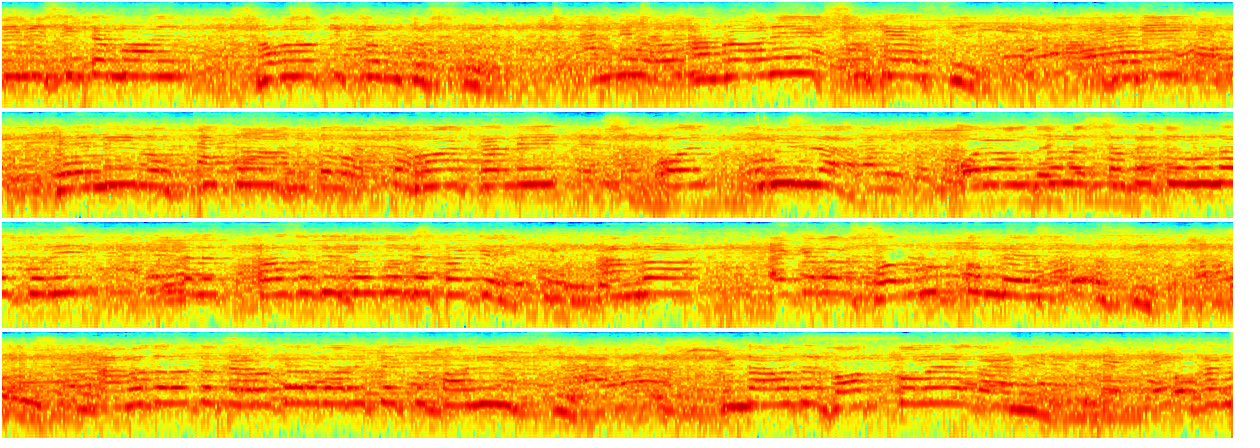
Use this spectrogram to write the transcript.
বিভীষিকাময় সময় অতিক্রম করছে। আমরা অনেক সুখে আছি। যদি ফেনী লক্ষ্মীপুর নোয়াখালী, ওই কুমিল্লা, ওই অঞ্চলের সাথে তুলনা করি, তাহলে তারা যদি দোজকে থাকে, আমরা একেবারে সর্বোত্তম বেশ আছি। আমাদের হয়তো কারও কারও বাড়িতে একটু পানি উঠছে, কিন্তু আমাদের ঘর তলায় যায়নি ওখানে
